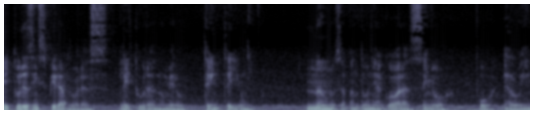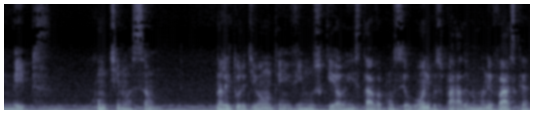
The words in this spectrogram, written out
Leituras inspiradoras. Leitura número 31. Não nos abandone agora, Senhor, por Elohim Mapes. Continuação. Na leitura de ontem, vimos que Elohim estava com seu ônibus parado numa nevasca,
